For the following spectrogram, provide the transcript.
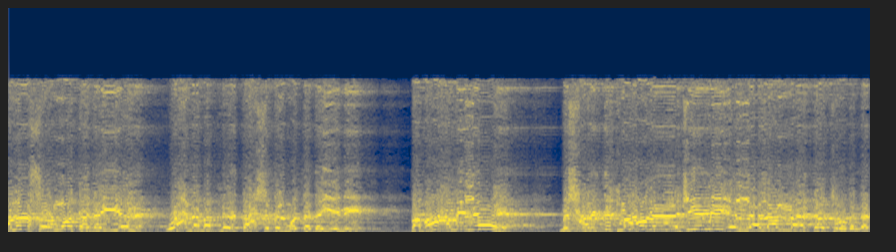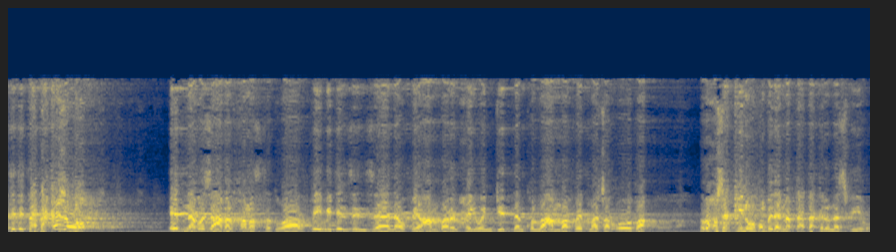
عناصر متدينة وإحنا ما بنرتاحش في المتدينين. طب أعمل إيه مش هنديك معونه يا جيمي إلا لما تطرد النتيجه تعتقله ابن ابو زعبل خمس ادوار فيه 200 زنزانة وفيه عنبرين حلوين جدا كل عنبر فيه 12 أوضة. روحوا سكنوهم بدل ما بتعتقلوا الناس فيهم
